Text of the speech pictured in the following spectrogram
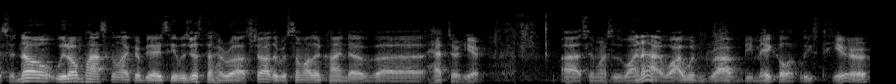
said, no, we don't pass like Rabbi Yossi, it was just a Hara Shah, there was some other kind of, uh, heter here. Uh, says, why not? Why wouldn't Rav be Makel at least here?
